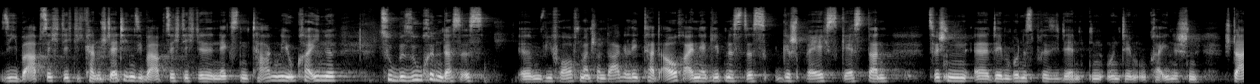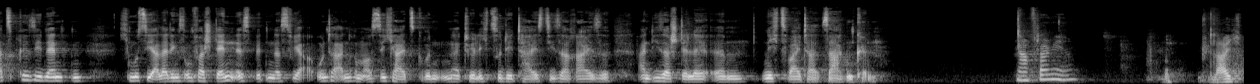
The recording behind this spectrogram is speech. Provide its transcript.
Sie beabsichtigt, ich kann bestätigen, sie beabsichtigt in den nächsten Tagen die Ukraine zu besuchen. Das ist, ähm, wie Frau Hoffmann schon dargelegt hat, auch ein Ergebnis des Gesprächs gestern zwischen äh, dem Bundespräsidenten und dem ukrainischen Staatspräsidenten. Ich muss Sie allerdings um Verständnis bitten, dass wir unter anderem aus Sicherheitsgründen natürlich zu Details dieser Reise an dieser Stelle ähm, nichts weiter sagen können. Nachfrage, ja. Vielleicht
